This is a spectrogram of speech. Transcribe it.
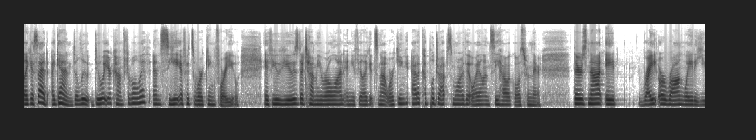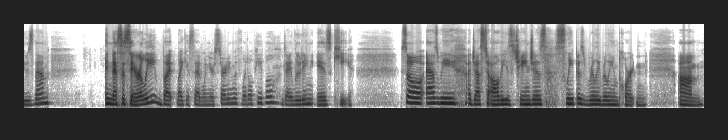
like I said, again, dilute, do what you're comfortable with and see if it's working for you. If you've used a tummy roll on and you feel like it's not working, add a couple drops more of the oil and see how it goes from there. There's not a right or wrong way to use them and necessarily, but like I said, when you're starting with little people, diluting is key. So, as we adjust to all these changes, sleep is really, really important. Um,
